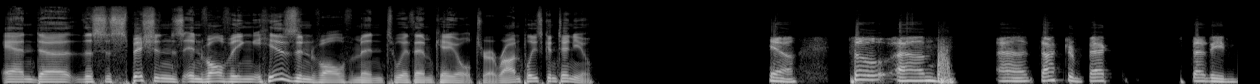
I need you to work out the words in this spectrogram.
and uh, the suspicions involving his involvement with MK Ultra. Ron, please continue. Yeah. So um, uh, Dr. Beck studied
